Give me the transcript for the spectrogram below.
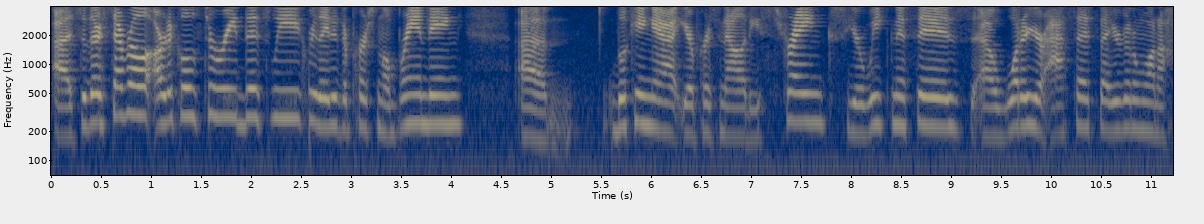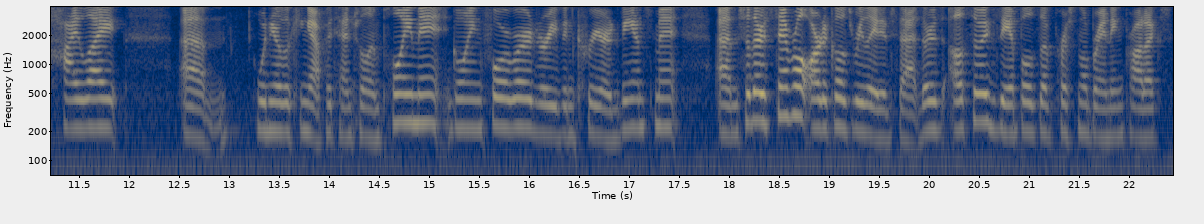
Uh, so there's several articles to read this week related to personal branding. Um, looking at your personality strengths, your weaknesses, uh, what are your assets that you're going to want to highlight. When you're looking at potential employment going forward or even career advancement. Um, so there's several articles related to that. There's also examples of personal branding products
